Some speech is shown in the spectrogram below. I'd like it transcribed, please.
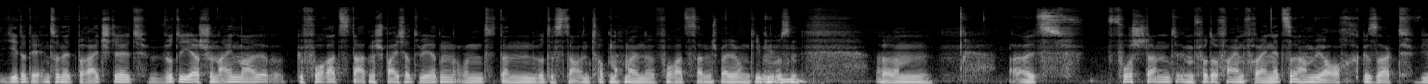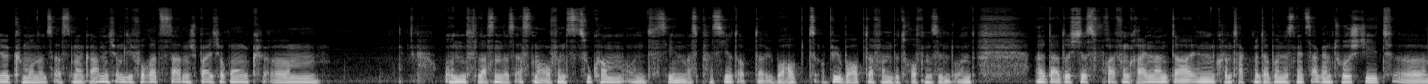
jeder, der Internet bereitstellt, würde ja schon einmal gevorratsdaten speichert werden und dann wird es da on top nochmal eine Vorratsdatenspeicherung geben mhm. müssen. Ähm, als Vorstand im Förderverein Freie Netze haben wir auch gesagt, wir kümmern uns erstmal gar nicht um die Vorratsdatenspeicherung. Ähm, und lassen das erstmal auf uns zukommen und sehen, was passiert, ob da überhaupt, ob wir überhaupt davon betroffen sind. Und äh, dadurch, dass Freifunk Rheinland da in Kontakt mit der Bundesnetzagentur steht, äh,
